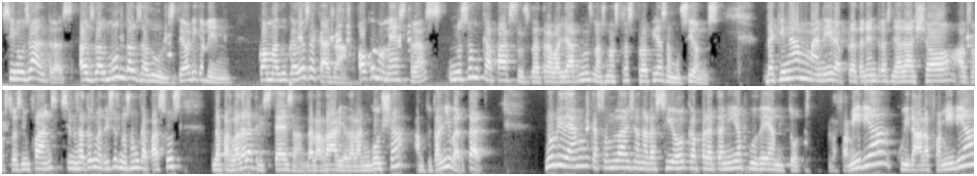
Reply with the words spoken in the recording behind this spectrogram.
si nosaltres, els del món dels adults, teòricament, com a educadors a casa o com a mestres, no som capaços de treballar-nos les nostres pròpies emocions. De quina manera pretenem traslladar això als nostres infants si nosaltres mateixos no som capaços de parlar de la tristesa, de la ràbia, de l'angoixa amb total llibertat? No oblidem que som la generació que pretenia poder amb tot. La família, cuidar la família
